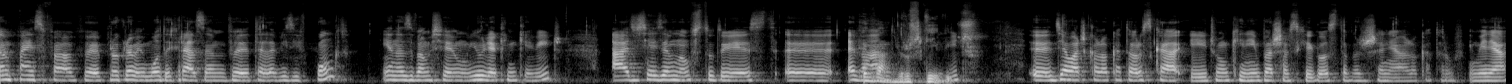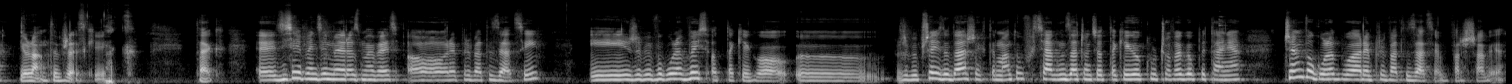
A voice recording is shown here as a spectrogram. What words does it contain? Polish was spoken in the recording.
Witam Państwa w programie Młodych Razem w telewizji w Punkt. Ja nazywam się Julia Klinkiewicz, a dzisiaj ze mną w studiu jest e, Ewa, Ewa Andruszkiewicz, e, działaczka lokatorska i członkini Warszawskiego Stowarzyszenia Lokatorów imienia Jolanty Brzeskiej. Tak. Tak. E, Dzisiaj będziemy rozmawiać o reprywatyzacji i żeby w ogóle wyjść od takiego, y, żeby przejść do dalszych tematów, chciałabym zacząć od takiego kluczowego pytania, czym w ogóle była reprywatyzacja w Warszawie?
